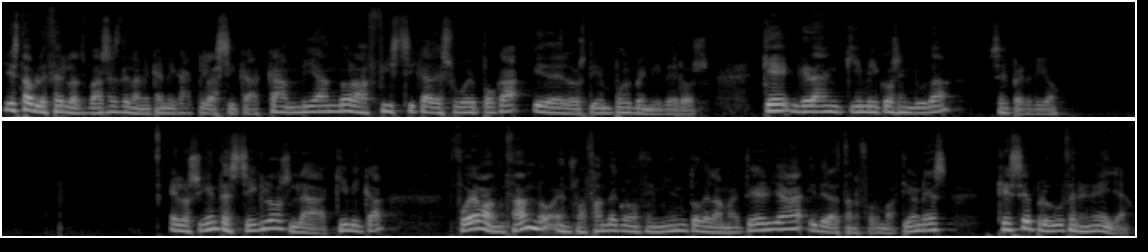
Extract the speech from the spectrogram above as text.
y establecer las bases de la mecánica clásica, cambiando la física de su época y de los tiempos venideros. Qué gran químico sin duda se perdió. En los siguientes siglos, la química fue avanzando en su afán de conocimiento de la materia y de las transformaciones que se producen en ella.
